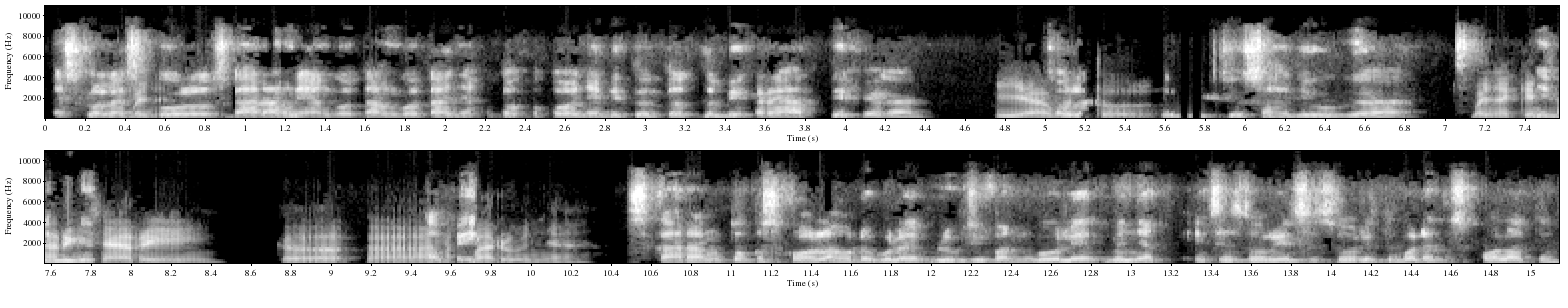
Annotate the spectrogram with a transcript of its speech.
Eskul-eskul sekarang nih anggota-anggotanya, ketua-ketuanya dituntut lebih kreatif ya kan. Iya Soalnya- betul. Lebih susah juga. Banyakin sharing-sharing ke, ke anak Tapi- barunya. Sekarang tuh ke sekolah udah boleh belum sih Van? Gue lihat banyak instastory instastory tuh pada ke sekolah tuh.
